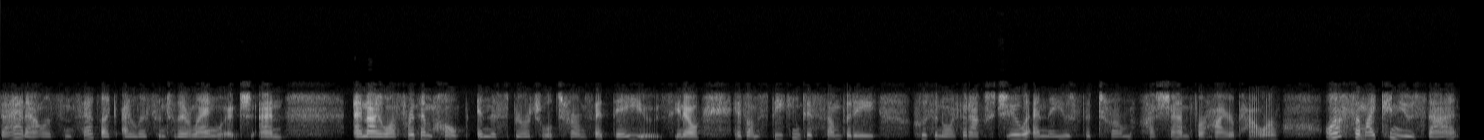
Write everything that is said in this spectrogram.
said. Allison said, like I listen to their language and and I offer them hope in the spiritual terms that they use. You know, if I'm speaking to somebody who's an Orthodox Jew and they use the term Hashem for higher power, awesome, I can use that.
